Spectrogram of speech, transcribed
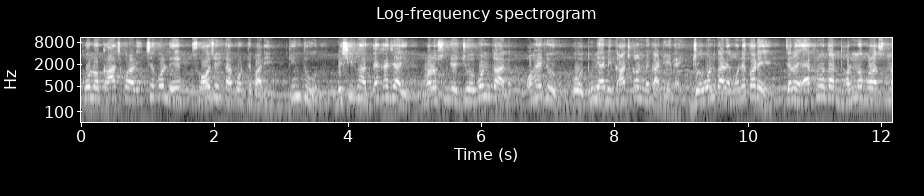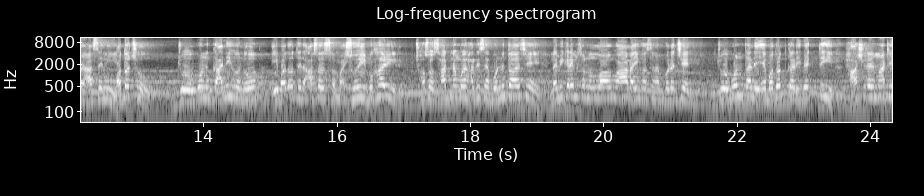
কোনো কাজ করার ইচ্ছে করলে সহজেই তা করতে পারে। কিন্তু বেশিরভাগ দেখা যায়, মানুষ নিজের যৌবনকাল অহেতুক ও দুনিয়াবি কাজকর্মে কাটিয়ে দেয়। যৌবনকালে মনে করে যেন এখনও তার ধর্ম করার সময় আসেনি, অথচ যৌবনকালই হলো ইবাদতের আসল সময়। সহি বুখারির ছশো ষাট নম্বর হাদিসে বর্ণিত আছে, নবী করিম সাল্লাল্লাহু আলাইহি ওয়াসাল্লাম বলেছেন যৌবনকালে এবাদতকারী ব্যক্তি হাসরের মাঠে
